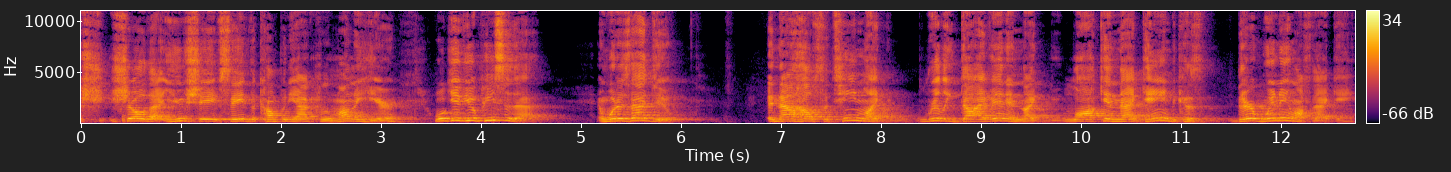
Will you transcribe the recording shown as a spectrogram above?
show that you've saved, saved the company actual money here, we'll give you a piece of that. And what does that do? It now helps the team like really dive in and like lock in that gain because they're winning off that gain.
